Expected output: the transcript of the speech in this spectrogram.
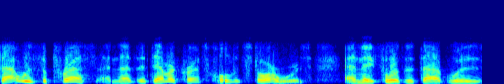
That was the press, and that the Democrats called it Star Wars, and they thought that that was,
